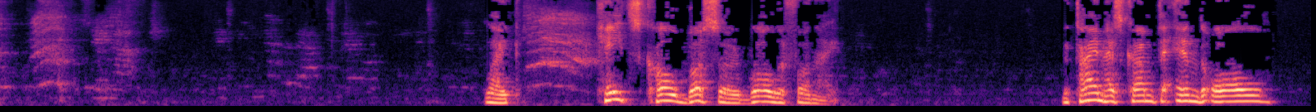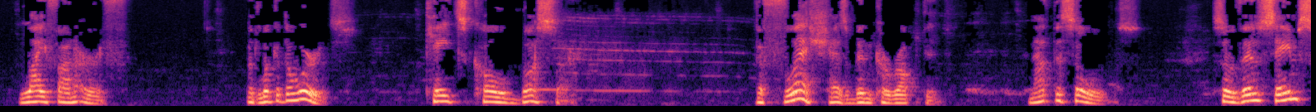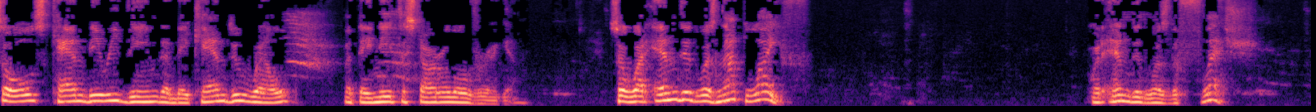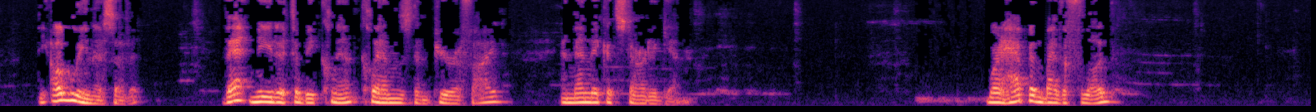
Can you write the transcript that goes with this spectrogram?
Like, Ketz kol basar bo lefonai. The time has come to end all life on earth. But look at the words. Ketz kol basar. The flesh has been corrupted, not the souls. So those same souls can be redeemed and they can do well, but they need to start all over again. So what ended was not life. What ended was the flesh, the ugliness of it. That needed to be cleansed and purified, and then they could start again. What happened by the flood?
